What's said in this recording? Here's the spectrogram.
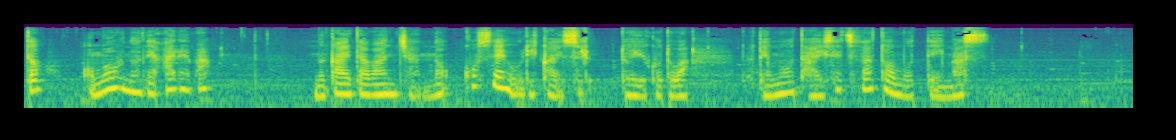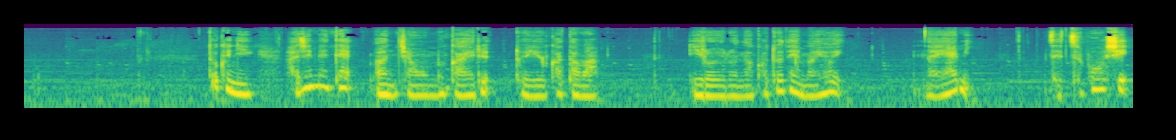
と思うのであれば迎えたワンちゃんの個性を理解するということはとても大切だと思っています。特に初めてワンちゃんを迎えるという方はいろいろなことで迷い悩み絶望し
